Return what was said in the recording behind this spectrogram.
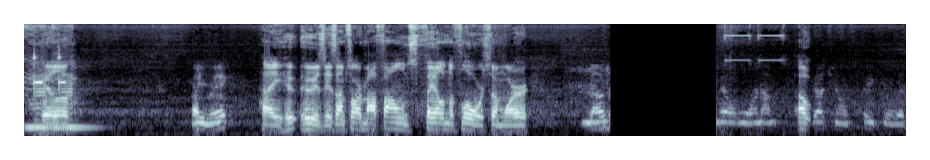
Hello. Hey, Rick. Hey, who, who is this? I'm sorry, my phone's fell on the floor somewhere. No, no. Mel Warren. I'm Oh. got you on speaker with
